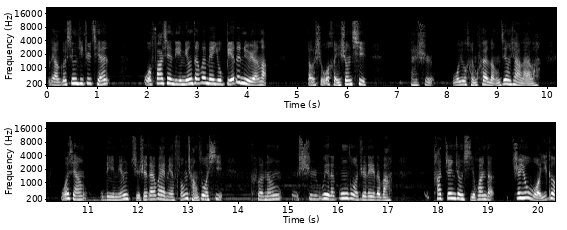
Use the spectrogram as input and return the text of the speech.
两个星期之前，我发现李明在外面有别的女人了。当时我很生气，但是我又很快冷静下来了。我想李明只是在外面逢场作戏，可能是为了工作之类的吧。他真正喜欢的只有我一个。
